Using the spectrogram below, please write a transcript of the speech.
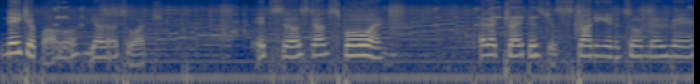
Nature power, yeah, that's what. It's uh, stun spore and Electrike is just stunning in its own little way.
